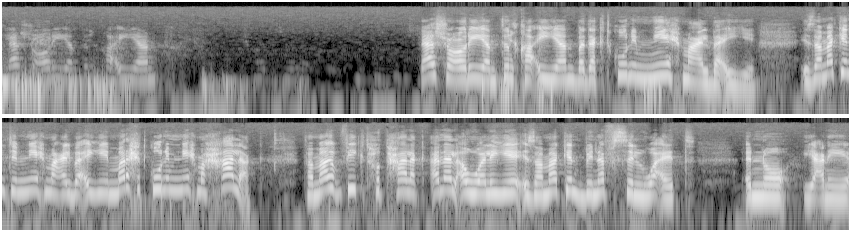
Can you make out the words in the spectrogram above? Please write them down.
لا شعوريا تلقائيا. لا شعوريا تلقائيا. بدك تكون منيح مع البقية. إذا ما كنت منيح مع البقية ما رح تكون منيح مع حالك. فما فيك تحط حالك. أنا الأولية إذا ما كنت بنفس الوقت إنه يعني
